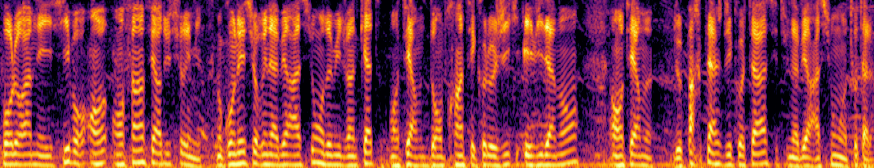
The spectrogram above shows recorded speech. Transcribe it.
pour le ramener ici, pour en- enfin faire du surimi. Donc on est sur une aberration en 2024 en termes d'empreinte écologique, évidemment, en termes de partage des quotas, c'est une aberration totale.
